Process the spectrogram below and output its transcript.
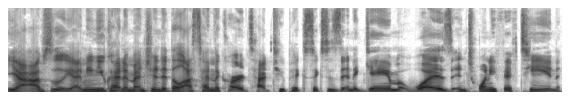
Yeah, absolutely. I mean, you kind of mentioned it. The last time the Cards had two pick sixes in a game was in 2015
